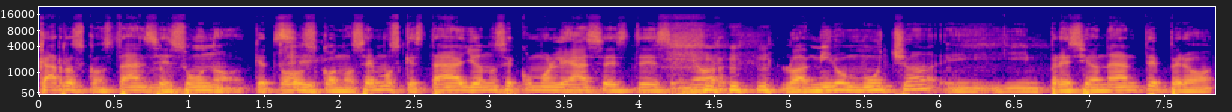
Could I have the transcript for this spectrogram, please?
Carlos Constance es uno que todos Sí. conocemos que está, yo no sé cómo le hace este señor, lo admiro mucho y, y impresionante, pero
